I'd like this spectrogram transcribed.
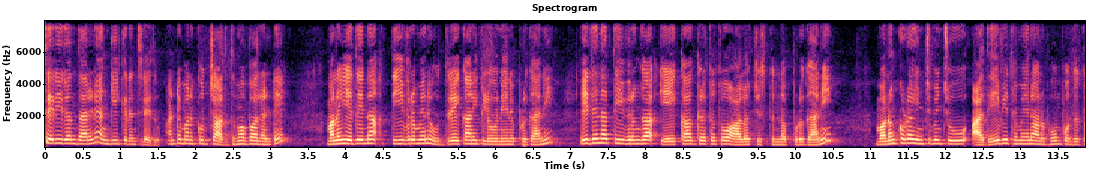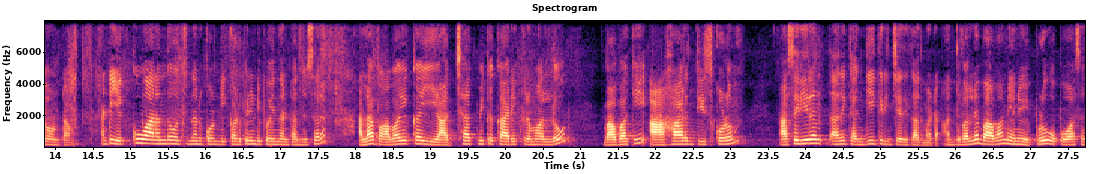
శరీరం దానిని అంగీకరించలేదు. అంటే మనకు కొంచెం అర్థం అవ్వాలంటే మనం ఏదైనా తీవ్రమైన ఉద్రేకానికి లోనైనప్పుడు కానీ ఏదైనా తీవ్రంగా ఏకాగ్రతతో ఆలోచిస్తున్నప్పుడు కానీ మనం కూడా ఇంచుమించు అదే విధమైన అనుభవం పొందుతూ ఉంటాం. అంటే ఎక్కువ ఆనందం వచ్చిందనుకోండి కడుపు నిండిపోయింది అంటాం చూసారా? అలా బాబా యొక్క ఈ ఆధ్యాత్మిక కార్యక్రమాల్లో బాబాకి ఆహారం తీసుకోవడం ఆ శరీరం దానికి అంగీకరించేది కాదనమాట అందువల్లనే బాబా నేను ఎప్పుడూ ఉపవాసం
